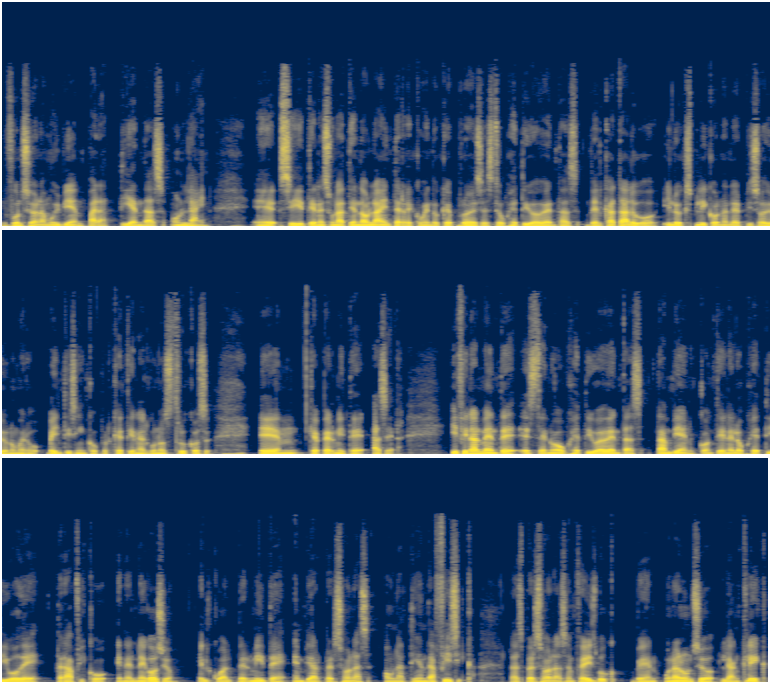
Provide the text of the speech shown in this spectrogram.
y funciona muy bien para tiendas online. Eh, si tienes una tienda online, te recomiendo que pruebes este objetivo de ventas del catálogo y lo explico en el episodio número 25 porque tiene algunos trucos em, que permite hacer. Y finalmente, este nuevo objetivo de ventas también contiene el objetivo de tráfico en el negocio, el cual permite enviar personas a una tienda física. Las personas en Facebook ven un anuncio, le dan clic,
